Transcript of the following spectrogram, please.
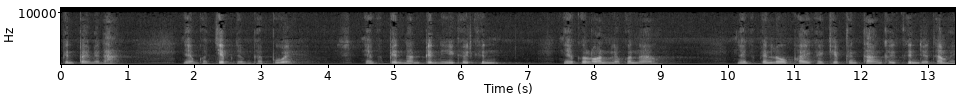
เป็นไปไม่ได้ย้ำก็เจ็บย้ำก็ป่วยย้ำก็เป็นนั่นเป็นนี่เกิดขึ้นย้ำก็ร้อนแล้วก็หนาวย้ำก็เป็นโรคภัยไข้เก็บต่าง ๆ เกิดขึ้นจะทำให้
